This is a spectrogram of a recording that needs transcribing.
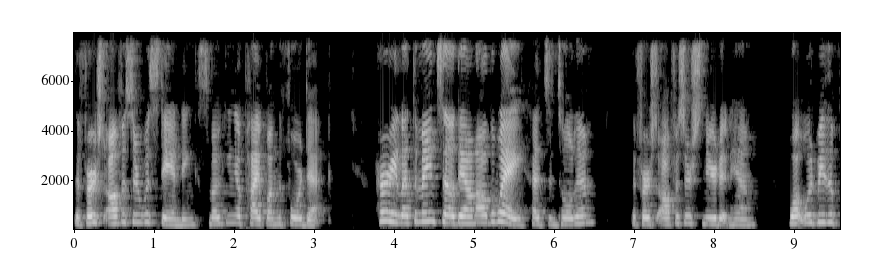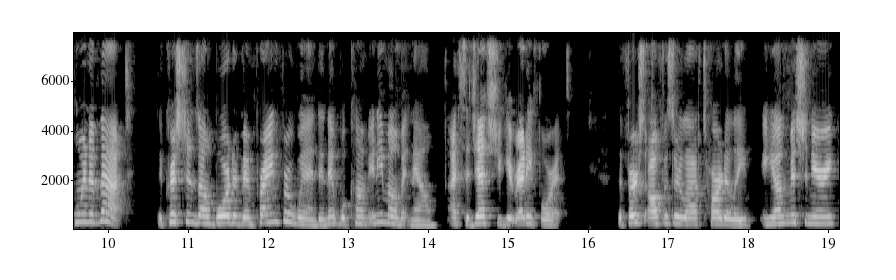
The first officer was standing, smoking a pipe on the foredeck. Hurry, let the mainsail down all the way, Hudson told him. The first officer sneered at him. What would be the point of that? The Christians on board have been praying for wind, and it will come any moment now. I suggest you get ready for it. The first officer laughed heartily. A young missionary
